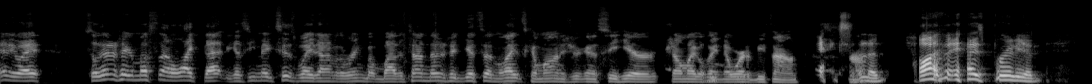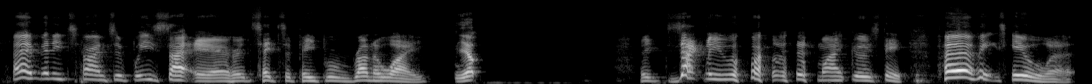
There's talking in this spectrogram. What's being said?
Anyway, so the Undertaker must not have liked that because he makes his way down to the ring. But by the time the Undertaker gets in, the lights come on, as you're going to see here, Shawn Michaels ain't nowhere to be found. Excellent. I think that's brilliant. How many times have we sat here and said to people, run away? Yep. Exactly what Michaels did. Perfect heel work.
